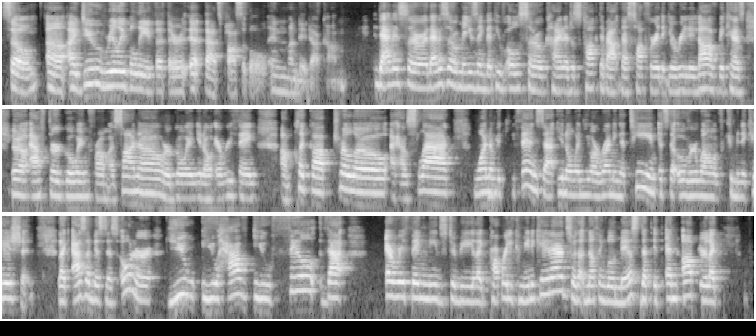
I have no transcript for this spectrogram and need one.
So uh, I do really believe that there that's possible in Monday.com that is so that is so amazing that you've also kind of just talked about that software that you really love because you know after going from asana or going you know everything um, clickup trello i have slack. One of the key things that you know when you are running a team it's the overwhelm of communication. Like as a business owner you you have you feel that everything needs to be like properly communicated so that nothing will miss that it end up you're like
